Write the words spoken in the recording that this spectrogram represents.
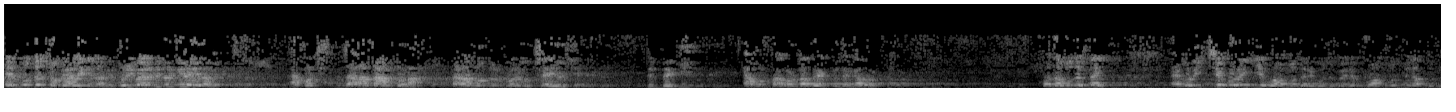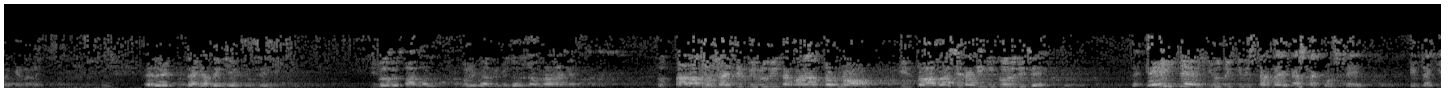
এর মধ্যে ঝগড়া লেগে যাবে। পরিবারের ভিতর কি লেগে যাবে? এখন যারা জানতো না, তারা নতুন করে উৎসাহী হয়েছে। যে দেখি, এমন পাগলটা তো একটু দেখা দরকার। কথা বুঝেন তাই এখন ইচ্ছে করে গিয়ে মোহাম্মদের বুঝে করে মোহাম্মদ বিন আব্দুল্লাহ কেন রে? এর একটু দেখা দেখি, একটু দেখি। কীভাবে পাগল পরিবারের ভিতরে ঝগড়া রাখে তো তারা তো চাইছে বিরোধিতা করার জন্য, কিন্তু আল্লাহ সেটাকে কি করে দিছে? এই যে ইহুদি খ্রিস্টানরা এই কাজটা করছে, এটা কি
